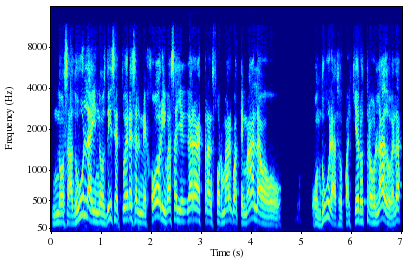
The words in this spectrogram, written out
nos adula y nos dice, tú eres el mejor y vas a llegar a transformar Guatemala o Honduras o cualquier otro lado, ¿verdad?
